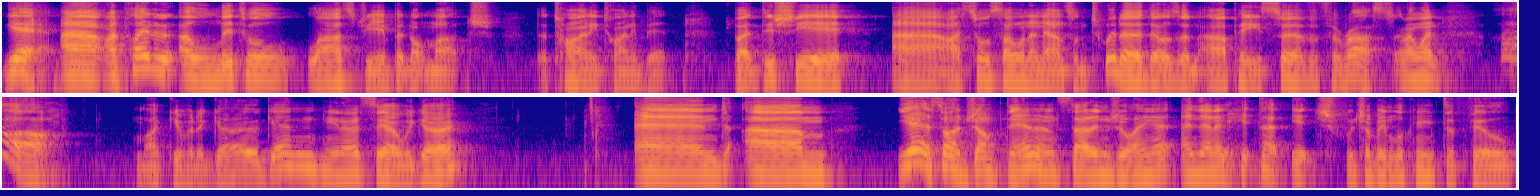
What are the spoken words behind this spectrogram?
yeah, uh, I played it a little last year, but not much. A tiny, tiny bit. But this year, uh, I saw someone announce on Twitter there was an RP server for Rust. And I went, oh, might give it a go again, you know, see how we go. And um, yeah, so I jumped in and started enjoying it. And then it hit that itch, which I've been looking to fill,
